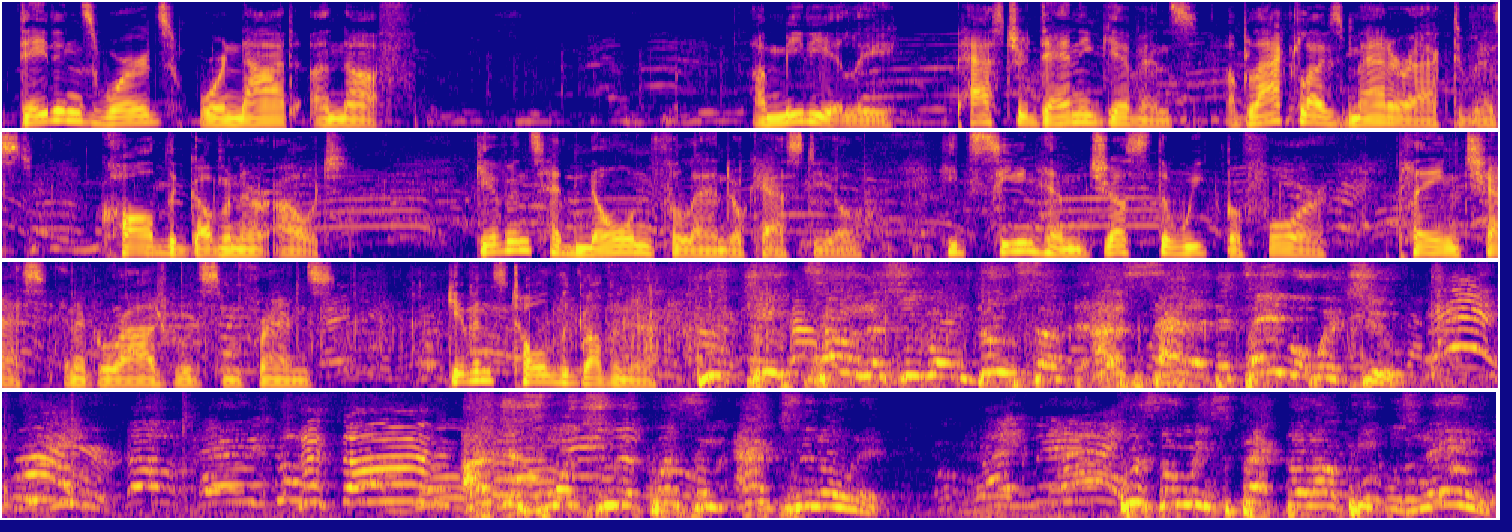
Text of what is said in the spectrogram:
Dayton's words were not enough. Immediately, Pastor Danny Givens, a Black Lives Matter activist, called the governor out. Givens had known Philando Castile. He'd seen him just the week before, playing chess in a garage with some friends. Givens told the governor, You keep telling us you're gonna do something. I sat at the table with you. I just want you to put some action on it. Put some respect on our people's names.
